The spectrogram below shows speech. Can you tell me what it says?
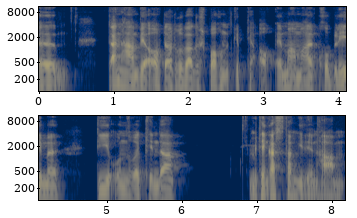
Ähm, dann haben wir auch darüber gesprochen, es gibt ja auch immer mal Probleme, die unsere Kinder mit den Gastfamilien haben.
